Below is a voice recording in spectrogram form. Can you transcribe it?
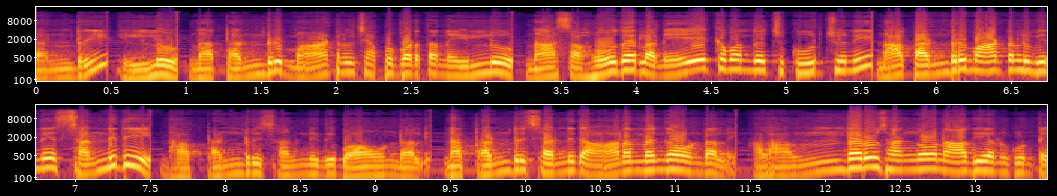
తండ్రి ఇల్లు. నా తండ్రి మాటలు చెప్పబడుతున్న ఇల్లు. నా సహోదరులు అనేక మంది వచ్చి కూర్చుని నా తండ్రి మాటలు వినే సన్నిధి. నా తండ్రి సన్నిధి బాగుండాలి. నా తండ్రి సన్నిధి ఆనందంగా ఉండాలి. ఉండాలి. అలా అందరూ సంఘం నాది అనుకుంటే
